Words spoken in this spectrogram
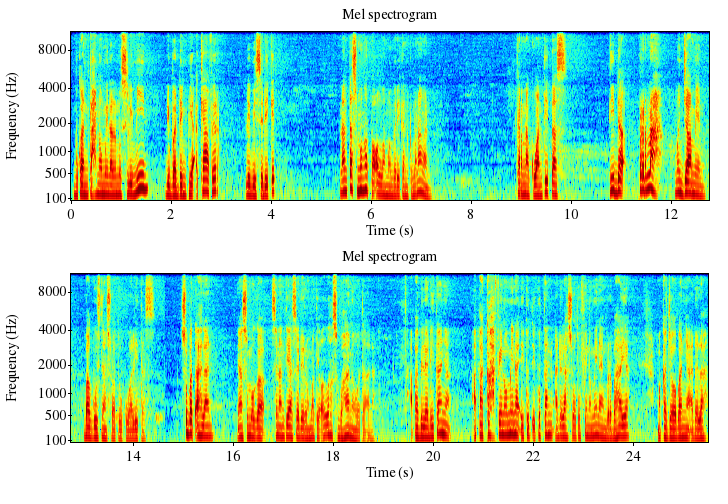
bukankah nominal muslimin dibanding pihak kafir lebih sedikit? Lantas mengapa Allah memberikan kemenangan? Karena kuantitas tidak pernah menjamin bagusnya suatu kualitas. Sobat Ahlan, yang semoga senantiasa dirahmati Allah Subhanahu wa taala. Apabila ditanya, apakah fenomena ikut-ikutan adalah suatu fenomena yang berbahaya? Maka jawabannya adalah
